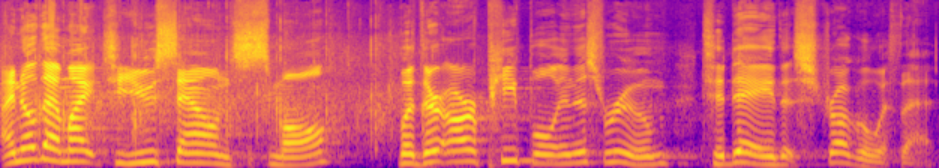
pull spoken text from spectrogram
I know that might to you sound small, but there are people in this room today that struggle with that.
